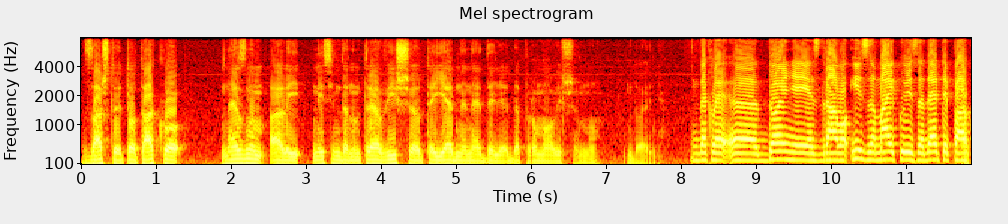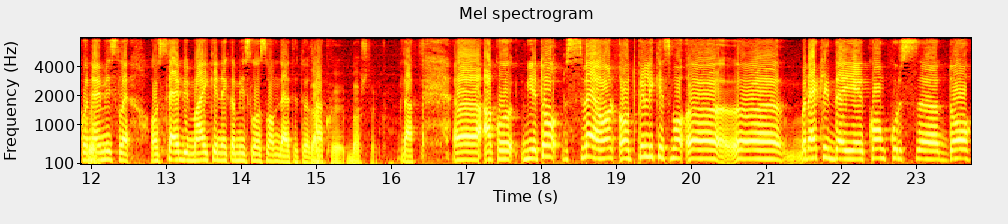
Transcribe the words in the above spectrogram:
Zašto je to tako? Ne znam, ali mislim da nam treba više od te jedne nedelje da promovišemo dojenje. Dakle, e, dojenje je zdravo i za majku i za dete, pa ako ne misle o sebi, majke neka misle o svom detetu, je li tako? Tako je, baš tako. Da. E, ako je to sve, otprilike smo e, rekli da je konkurs do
